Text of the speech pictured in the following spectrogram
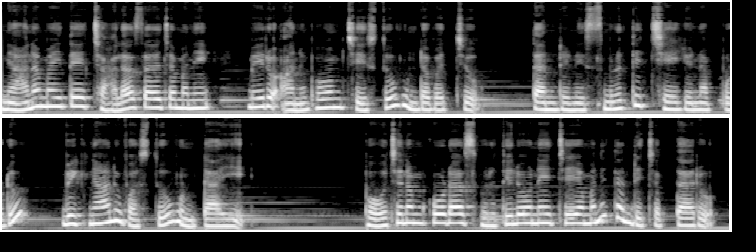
జ్ఞానమైతే చాలా సహజమని మీరు అనుభవం చేస్తూ ఉండవచ్చు. తండ్రిని స్మృతి చేయునప్పుడు విఘ్నాలు వస్తూ ఉంటాయి. భోజనం కూడా స్మృతిలోనే చేయమని తండ్రి చెప్తారు.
